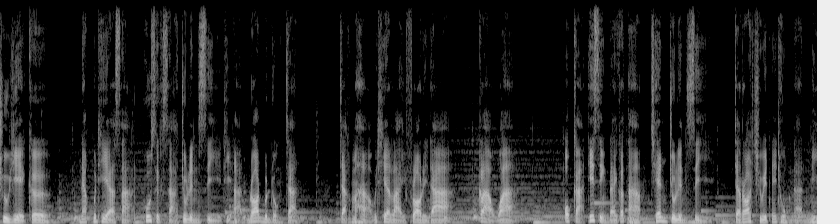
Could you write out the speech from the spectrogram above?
ชูเยเกอร์ นักวิทยาศาสตร์ ผู้ศึกษาจุลินทรีย์ที่อาจรอดบนดวงจันทร์ จากมหาวิทยาลัยฟลอริดา กล่าวว่า โอกาสที่สิ่งใดก็ตาม เช่น จุลินทรีย์จะรอดชีวิตในถุงนั้นมี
